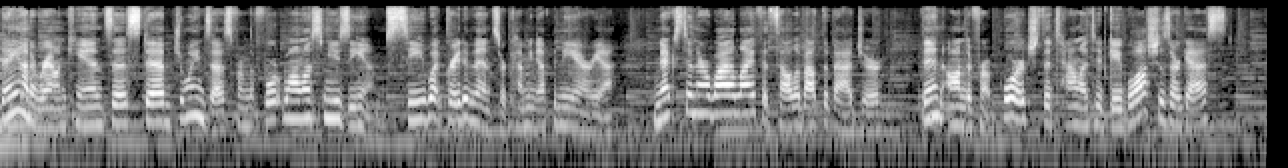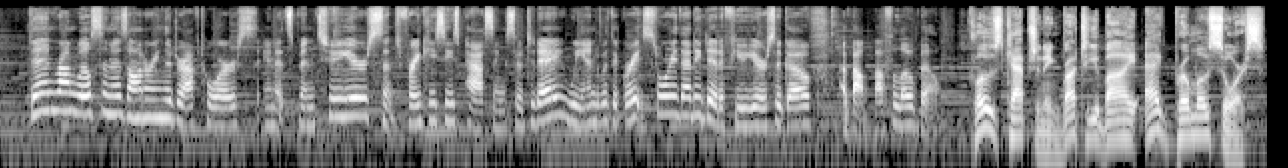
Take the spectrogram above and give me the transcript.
Today on Around Kansas, Deb joins us from the Fort Wallace Museum. See what great events are coming up in the area. Next in our wildlife, it's all about the badger. Then on the front porch, the talented Gabe Walsh is our guest. Then Ron Wilson is honoring the draft horse, and it's been two years since Frankie C's passing. So today we end with a great story that he did a few years ago about Buffalo Bill. Closed captioning brought to you by Ag Promo Source.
